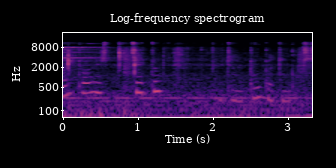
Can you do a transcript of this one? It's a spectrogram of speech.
Là, c'est tout. Putain, ton patron pour ça.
